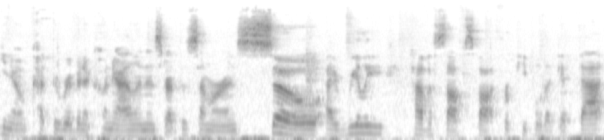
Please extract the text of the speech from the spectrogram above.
you know, cut the ribbon at Coney Island and start the summer. And so I really have a soft spot for people that get that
